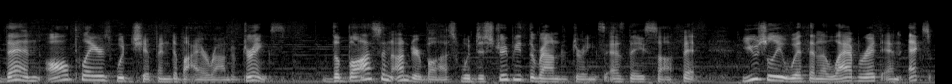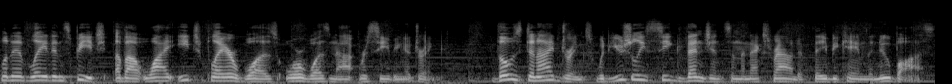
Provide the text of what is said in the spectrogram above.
Then, all players would chip in to buy a round of drinks. The boss and underboss would distribute the round of drinks as they saw fit, usually with an elaborate and expletive laden speech about why each player was or was not receiving a drink. Those denied drinks would usually seek vengeance in the next round if they became the new boss,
